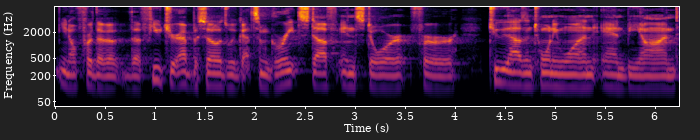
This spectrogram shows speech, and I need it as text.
you know, for the the future episodes, we've got some great stuff in store for 2021 and beyond.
